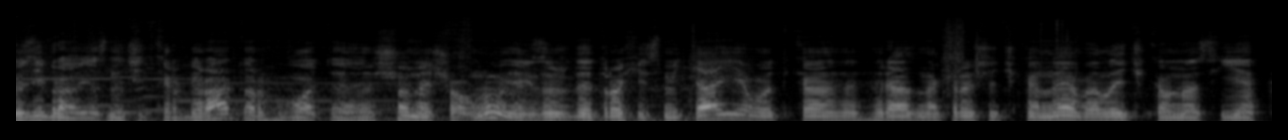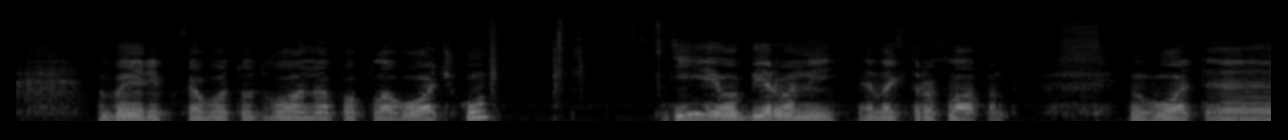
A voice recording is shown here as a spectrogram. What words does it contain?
Розібрав я, значить, карбюратор. От, е, що знайшов? Ну, як завжди, трохи сміття є. От така грязна кришечка. Невеличка у нас є вирібка от тут во на поплавочку. І обірваний електроклапан. От, е,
